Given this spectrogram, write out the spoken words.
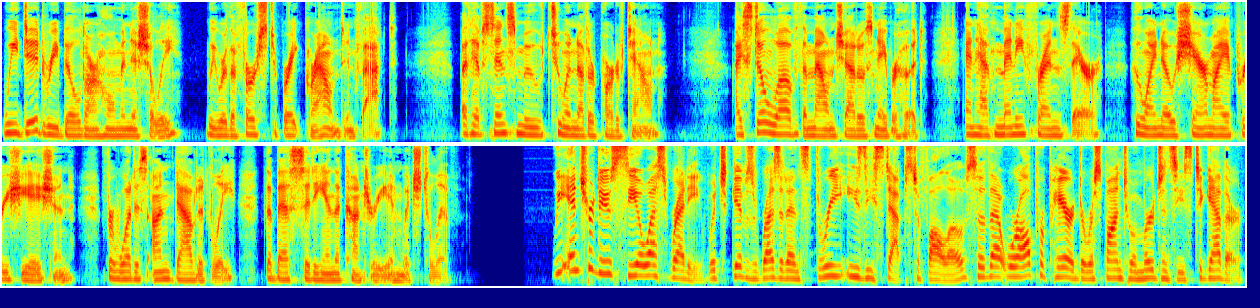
We did rebuild our home initially. We were the first to break ground, in fact, but have since moved to another part of town. I still love the Mountain Shadows neighborhood and have many friends there who I know share my appreciation for what is undoubtedly the best city in the country in which to live. We introduced COS Ready, which gives residents three easy steps to follow so that we're all prepared to respond to emergencies together.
